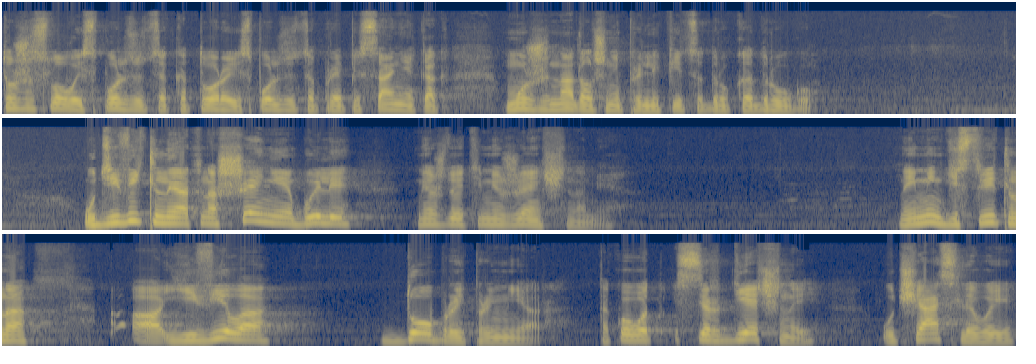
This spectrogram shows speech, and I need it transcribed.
То же слово используется, которое используется при описании, как муж и жена должны прилепиться друг к другу. Удивительные отношения были между этими женщинами. Наимин действительно а, явила добрый пример, такой вот сердечный, участливый,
